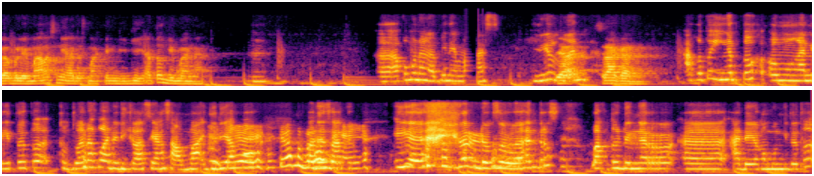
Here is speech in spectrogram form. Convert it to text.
nggak boleh malas nih harus makin gigih atau gimana? Hmm. Uh, aku mau nanggapin ya mas. Jadi ya, silakan. Aku tuh inget tuh omongan itu tuh kebetulan aku ada di kelas yang sama jadi aku iya, kita pada saat iya kita duduk sebelahan terus waktu denger uh, ada yang ngomong gitu tuh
